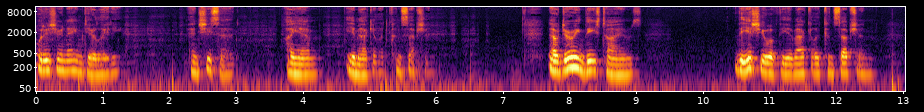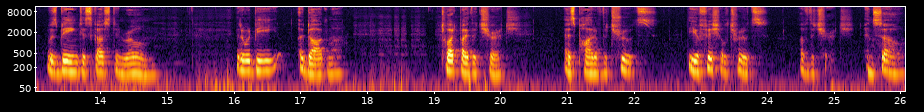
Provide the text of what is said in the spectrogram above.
What is your name, dear lady? And she said, I am the Immaculate Conception. Now, during these times, the issue of the Immaculate Conception was being discussed in Rome, that it would be a dogma taught by the Church as part of the truths, the official truths of the Church. And so,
